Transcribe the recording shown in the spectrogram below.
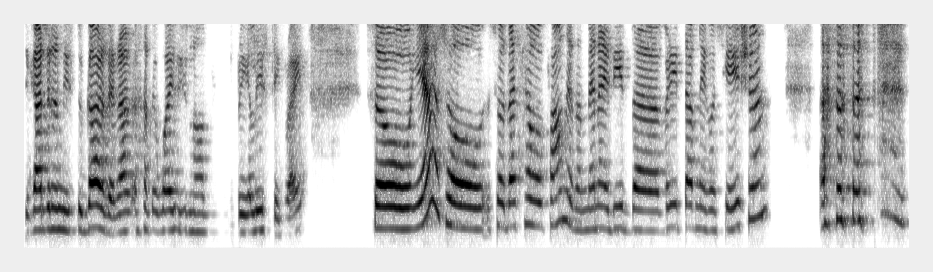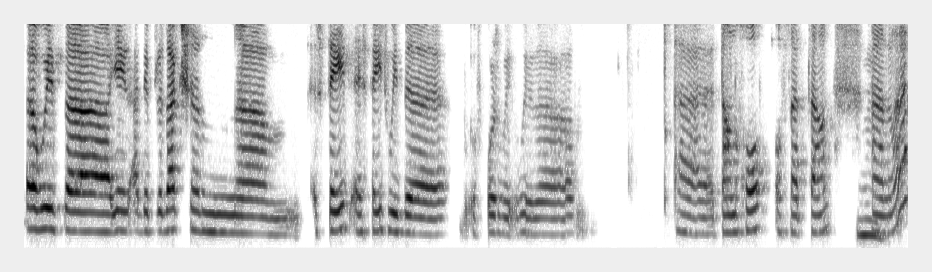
the gardener needs to garden, otherwise, it's not realistic, right? So, yeah, so so that's how I found it. And then I did a very tough negotiation uh, with uh, yeah, at the production um, state uh, stage with the of course with, with um, uh, town hall of that town. Mm. and, well,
